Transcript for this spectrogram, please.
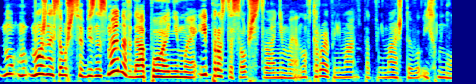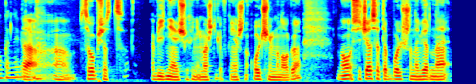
Ну, можно и сообщество бизнесменов, да, по аниме, и просто сообщество аниме. Но второе, я понимаю, так понимаю, что его, их много, наверное. Да, а, сообществ, объединяющих анимешников, конечно, очень много. Но сейчас это больше, наверное,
